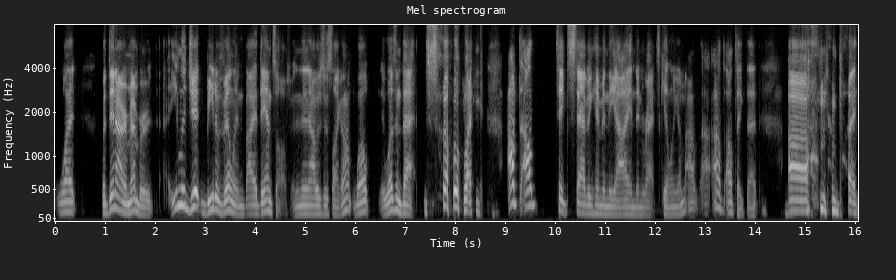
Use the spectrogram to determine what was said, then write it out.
what? But then I remembered he legit beat a villain by a dance off, and then I was just like, oh well, it wasn't that. So like, I'll I'll take stabbing him in the eye and then rats killing him. I'll I'll, I'll take that. Um, but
